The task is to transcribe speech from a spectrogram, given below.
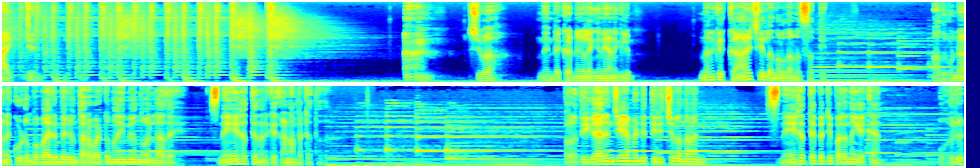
I didn't. Shiva നിന്റെ കണ്ണുകൾ എങ്ങനെയാണെങ്കിലും നിനക്ക് കാഴ്ചയില്ലെന്നുള്ളതാണ് സത്യം. അതുകൊണ്ടാണ് കുടുംബ പാരമ്പര്യവും തറവാട്ട് മഹിമയൊന്നും അല്ലാതെ സ്നേഹത്തെ നിനക്ക് കാണാൻ പറ്റാത്തത്. പ്രതികാരം ചെയ്യാൻ വേണ്ടി തിരിച്ചു വന്നവൻ സ്നേഹത്തെപ്പറ്റി പറയുന്ന കേൾക്കാൻ ഒരു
